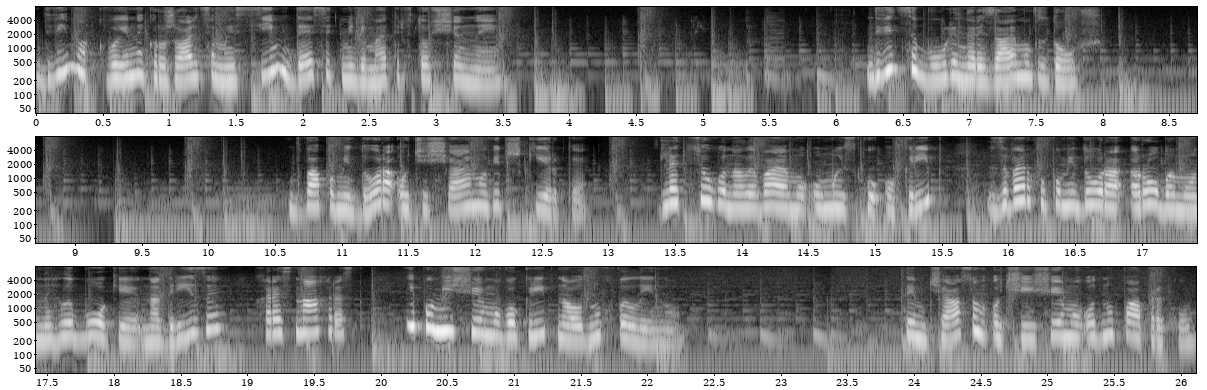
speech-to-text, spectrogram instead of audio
Дві морквини кружальцями 7-10 мм товщини. Дві цибулі нарізаємо вздовж. Два помідора очищаємо від шкірки. Для цього наливаємо у миску окріп, зверху помідора робимо неглибокі надрізи хрест-нахрест і поміщуємо в окріп на 1 хвилину. Тим часом очищуємо одну паприку.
